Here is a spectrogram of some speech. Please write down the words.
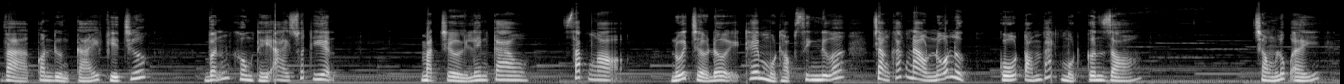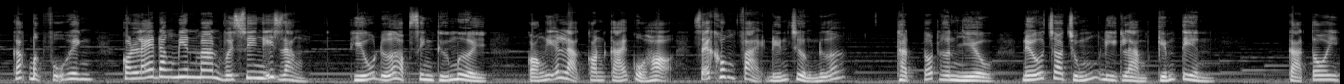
và con đường cái phía trước. Vẫn không thấy ai xuất hiện. Mặt trời lên cao, sắp ngọ, nỗi chờ đợi thêm một học sinh nữa chẳng khác nào nỗ lực cố tóm bắt một cơn gió. Trong lúc ấy, các bậc phụ huynh có lẽ đang miên man với suy nghĩ rằng thiếu đứa học sinh thứ 10 có nghĩa là con cái của họ sẽ không phải đến trường nữa. Thật tốt hơn nhiều nếu cho chúng đi làm kiếm tiền. Cả tôi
